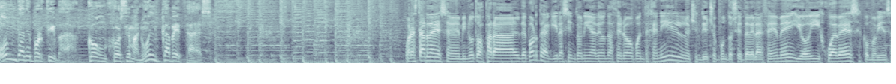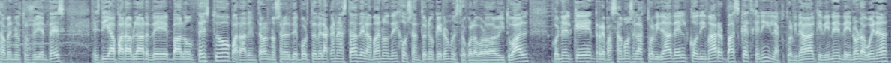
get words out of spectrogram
Onda Deportiva con José Manuel Cabezas. Buenas tardes, eh, minutos para el deporte. Aquí la sintonía de Onda Cero Puente Genil, el 88.7 de la FM. Y hoy jueves, como bien saben nuestros oyentes, es día para hablar de baloncesto, para adentrarnos en el deporte de la canasta, de la mano de José Antonio Quero, nuestro colaborador habitual, con el que repasamos la actualidad del Codimar Básquet Genil, la actualidad que viene de enhorabuena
